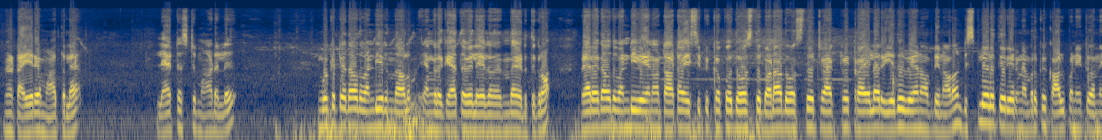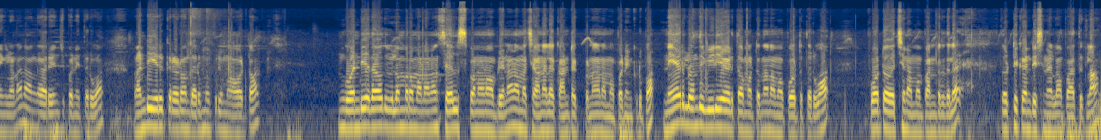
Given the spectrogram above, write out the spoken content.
இன்னும் டயரே மாற்றலை லேட்டஸ்ட்டு மாடலு உங்கள்கிட்ட ஏதாவது வண்டி இருந்தாலும் எங்களுக்கு ஏற்ற விலையில் இருந்தால் எடுத்துக்கிறோம். வேறு ஏதாவது வண்டி வேணும் டாடா ஏசி பிக்கப்பு தோஸ்து படா தோஸ்து டிராக்டர் ட்ரைலர் எது வேணும் அப்படின்னாலும் டிஸ்பிளேல தெரியிற நம்பருக்கு கால் பண்ணிட்டு வந்தீங்கன்னா நாங்கள் அரேஞ்ச் பண்ணி தருவோம். வண்டி இருக்கிற இடம் தருமபுரி மாவட்டம். உங்கள் வண்டி ஏதாவது விளம்பரம் பண்ணணும் சேல்ஸ் பண்ணணும் அப்படின்னா நம்ம சேனலை காண்டாக்ட் பண்ணால் நம்ம பண்ணி கொடுப்போம். நேரில் வந்து வீடியோ எடுத்தால் மட்டும்தான் நம்ம போட்டு தருவோம். ஃபோட்டோ வச்சு நம்ம பண்ணுறதுல தொட்டி கண்டிஷன் எல்லாம் பார்த்துக்கலாம்.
